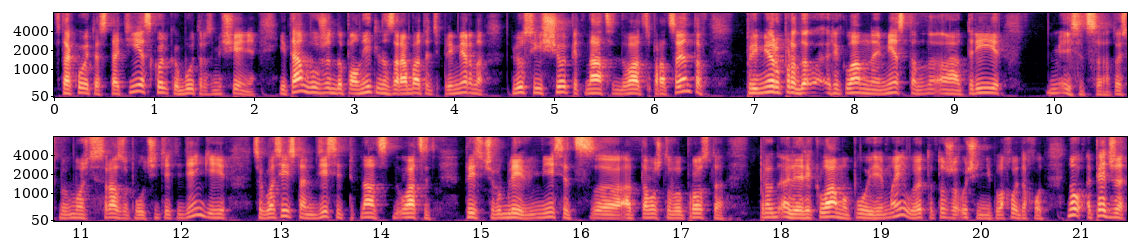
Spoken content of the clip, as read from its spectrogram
в такой-то статье, сколько будет размещения. И там вы уже дополнительно зарабатываете примерно плюс еще 15-20%. К примеру, продавая рекламное место на 3 месяца. То есть вы можете сразу получить эти деньги и согласитесь, там 10, 15, 20 тысяч рублей в месяц э, от того, что вы просто продали рекламу по e-mail, это тоже очень неплохой доход. Но опять же,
